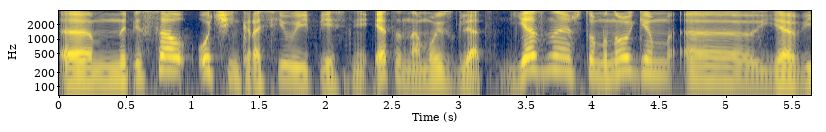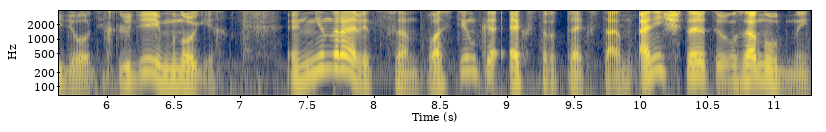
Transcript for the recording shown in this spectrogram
э, написал очень красивые песни. Это, на мой взгляд. Я знаю, что многим, э, я видел этих людей, многих, не нравится пластинка экстра текста. Они считают его занудной.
